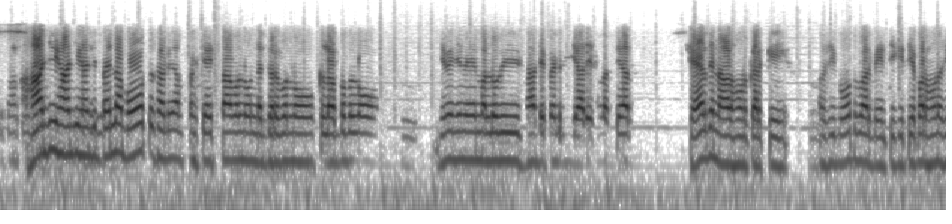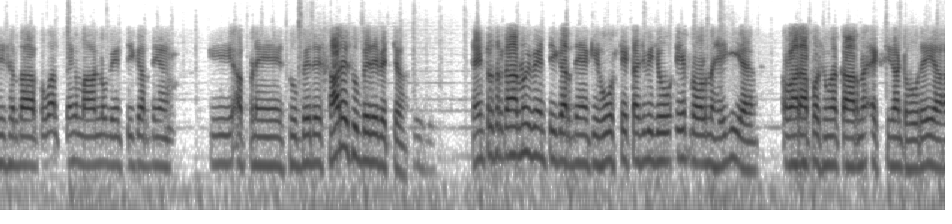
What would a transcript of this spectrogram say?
ਸਰਕਾਰ ਤੋਂ ਹਾਂਜੀ ਹਾਂਜੀ ਹਾਂਜੀ ਪਹਿਲਾਂ ਬਹੁਤ ਸਾਡੀਆਂ ਪੰਚਾਇਤਾਂ ਵੱਲੋਂ ਨਗਰ ਵੱਲੋਂ ਕਲੱਬ ਵੱਲੋਂ। ਜਿਵੇਂ ਜਿਵੇਂ ਮੰਨ ਲਓ ਵੀ ਸਾਡੇ ਪਿੰਡ ਦੀ ਜ਼ਿਆਦਾ ਸਮੱਸਿਆ ਸ਼ਹਿਰ ਦੇ ਨਾਲ ਹੋਣ ਕਰਕੇ ਅਸੀਂ ਬਹੁਤ ਵਾਰ ਬੇਨਤੀ ਕੀਤੀ ਪਰ ਹੁਣ ਅਸੀਂ ਸਰਦਾਰ ਭਗਵੰਤ ਸਿੰਘ ਮਾਨ ਨੂੰ ਬੇਨਤੀ ਕਰਦੇ ਹਾਂ ਕਿ ਆਪਣੇ ਸੂਬੇ ਦੇ ਸਾਰੇ ਸੂਬੇ ਦੇ ਵਿੱਚ। ਸੈਂਟਰ ਸਰਕਾਰ ਨੂੰ ਵੀ ਬੇਨਤੀ ਕਰਦੇ ਹਾਂ ਕਿ ਹੋਰ ਸਟੇਟਾਂ 'ਚ ਵੀ ਜੋ ਇਹ ਪ੍ਰੋਬਲਮ ਹੈਗੀ ਆ ਅਵਾਰਾ ਪਸ਼ੂਆਂ ਕਾਰਨ ਐਕਸੀਡੈਂਟ ਹੋ ਰਹੇ ਆ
